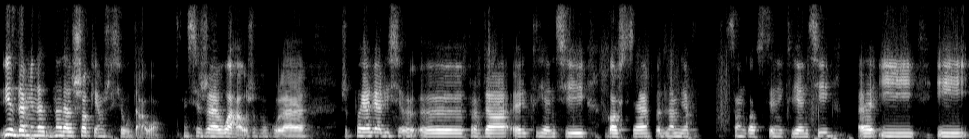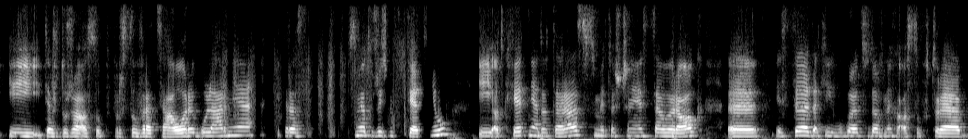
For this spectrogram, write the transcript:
jest dla mnie nadal szokiem, że się udało. W sensie, że wow, że w ogóle, że pojawiali się, yy, prawda, y, klienci, goście, bo dla mnie są goście, nie klienci. Yy, I, i, I też dużo osób po prostu wracało regularnie. I teraz w sumie otworzyliśmy w kwietniu i od kwietnia do teraz, w sumie to jeszcze nie jest cały rok, yy, jest tyle takich w ogóle cudownych osób, które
